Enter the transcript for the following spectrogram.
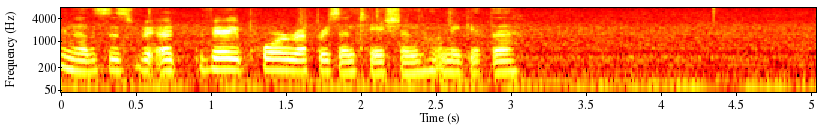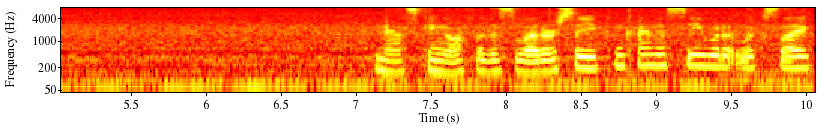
you know, this is a very poor representation. Let me get the masking off of this letter so you can kind of see what it looks like.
